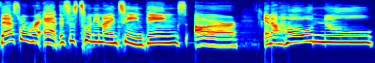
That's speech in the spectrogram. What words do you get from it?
That's where we're at. This is 2019. Things are in a whole new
